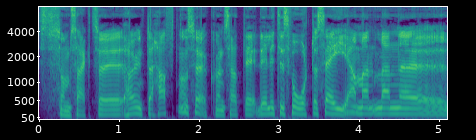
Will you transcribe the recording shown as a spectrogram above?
Som sagt så har jag inte haft någon sökhund så det, det är lite svårt att säga men, men eh,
